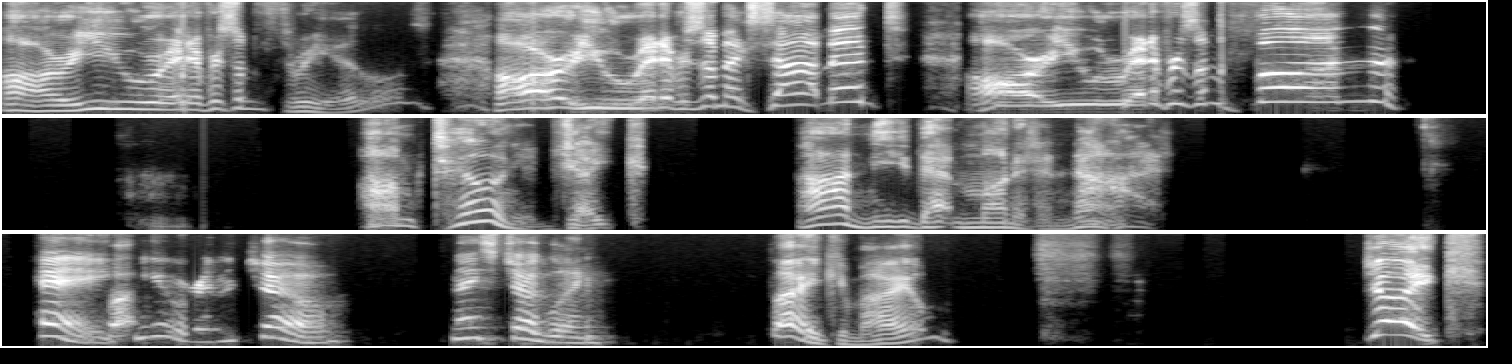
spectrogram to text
are you ready for some thrills? Are you ready for some excitement? Are you ready for some fun? I'm telling you, Jake, I need that money tonight. Hey, What? you were in the show. Nice juggling. Thank you, ma'am. Jake,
